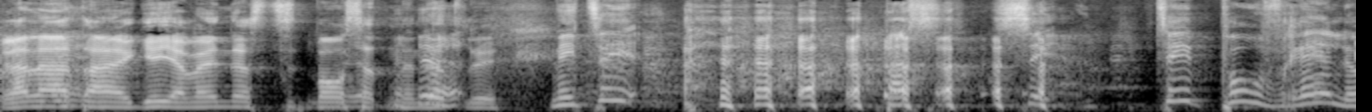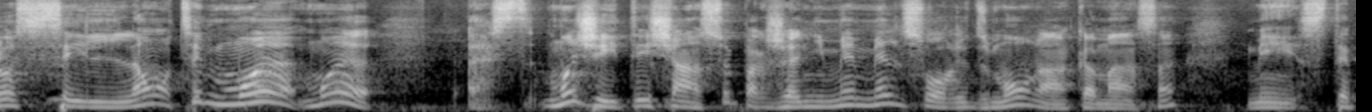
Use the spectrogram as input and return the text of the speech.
Roland Tanguay, il y avait un hostie de bon 7 minutes, lui. Mais tu sais, c'est. Tu sais, pour vrai, là, c'est long. Tu sais, moi, moi, moi j'ai été chanceux parce que j'animais 1000 soirées d'humour en commençant, mais c'était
